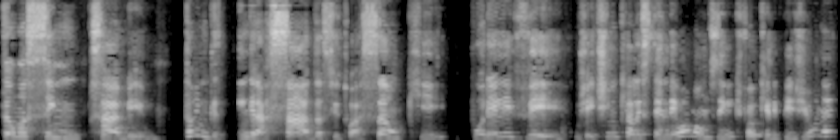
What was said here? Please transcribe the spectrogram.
tão assim, sabe, tão engraçada a situação que por ele ver o jeitinho que ela estendeu a mãozinha, que foi o que ele pediu, né?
